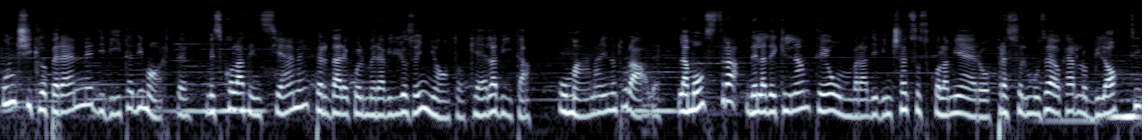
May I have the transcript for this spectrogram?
un ciclo perenne di vita e di morte, mescolate insieme per dare quel meraviglioso ignoto che è la vita, umana e naturale. La mostra della declinante ombra di Vincenzo Scolamiero presso il Museo Carlo Bilotti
